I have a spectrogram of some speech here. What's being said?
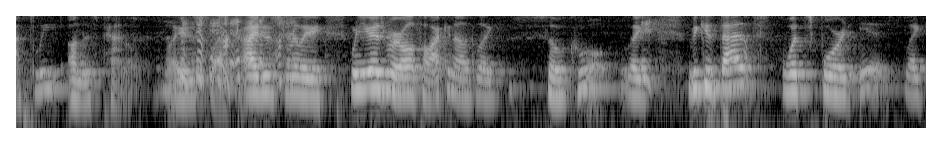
athlete on this panel. I just like I just really when you guys were all talking, I was like, this is so cool. Like because that's what sport is. Like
